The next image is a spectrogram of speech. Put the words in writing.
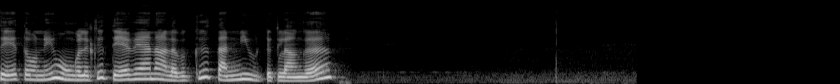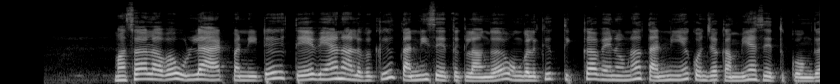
சேர்த்த உடனே உங்களுக்கு தேவையான அளவுக்கு தண்ணி விட்டுக்கலாங்க. மசாலாவை உள்ளே ஆட் பண்ணிவிட்டு தேவையான அளவுக்கு தண்ணி சேர்த்துக்கலாங்க. உங்களுக்கு திக்காக வேணும்னா தண்ணியை கொஞ்சம் கம்மியாக சேர்த்துக்கோங்க.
